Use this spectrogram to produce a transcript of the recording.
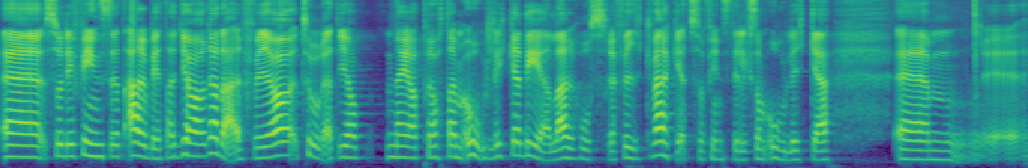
Ehm, så det finns ett arbete att göra där, för jag tror att jag, när jag pratar med olika delar hos Trafikverket så finns det liksom olika Ehm, eh,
